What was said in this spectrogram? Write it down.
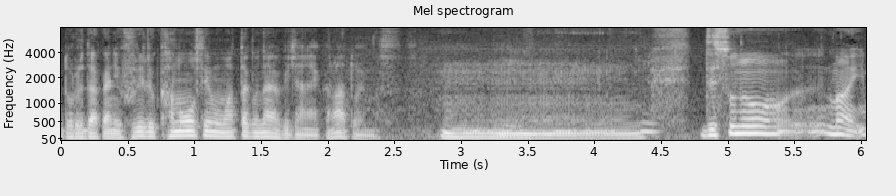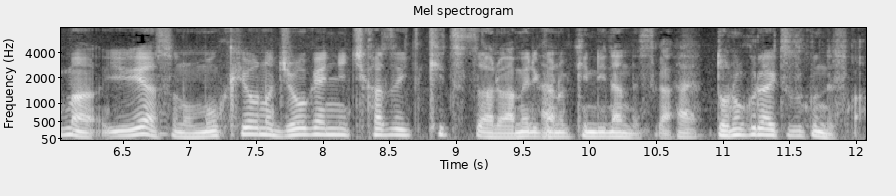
ドル高に触れる可能性も全くないわけじゃないかなと思います。うんでその、まあ、今、いやその目標の上限に近づきつつあるアメリカの金利なんですが、はい。はい、どのぐらい続くんですか？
